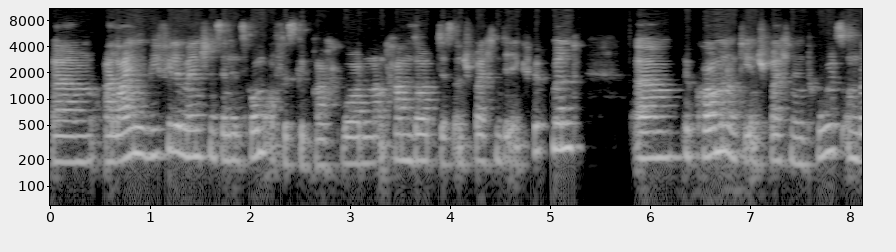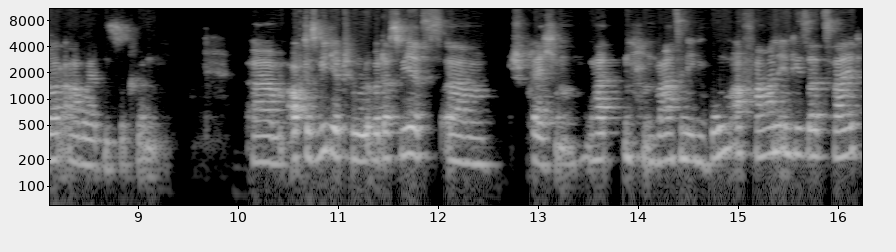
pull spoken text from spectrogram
Ähm, allein wie viele Menschen sind ins Homeoffice gebracht worden und haben dort das entsprechende Equipment bekommen und die entsprechenden Tools, um dort arbeiten zu können. Ähm, auch das Videotool, über das wir jetzt ähm, sprechen, hat einen wahnsinnigen Boom erfahren in dieser Zeit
